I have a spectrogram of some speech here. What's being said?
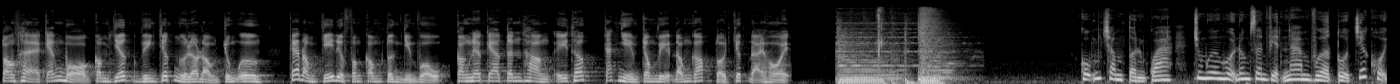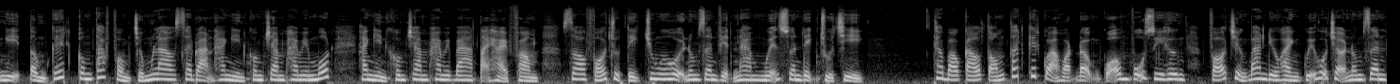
toàn thể cán bộ, công chức, viên chức người lao động trung ương, các đồng chí được phân công từng nhiệm vụ, cần nêu cao tinh thần, ý thức, trách nhiệm trong việc đóng góp tổ chức đại hội. Cũng trong tuần qua, Trung ương Hội Nông dân Việt Nam vừa tổ chức hội nghị tổng kết công tác phòng chống lao giai đoạn 2021-2023 tại Hải Phòng do Phó Chủ tịch Trung ương Hội Nông dân Việt Nam Nguyễn Xuân Định chủ trì. Theo báo cáo tóm tắt kết quả hoạt động của ông Vũ Duy Hưng, Phó trưởng ban điều hành Quỹ hỗ trợ nông dân,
